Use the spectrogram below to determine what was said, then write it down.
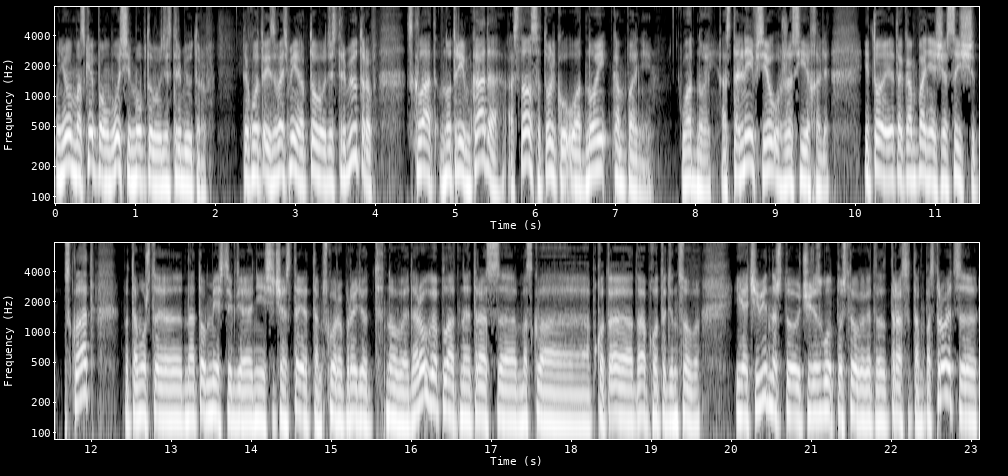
У него в Москве, по-моему, 8 оптовых дистрибьюторов. Так вот, из восьми оптовых дистрибьюторов склад внутри МКАДа остался только у одной компании. У одной. Остальные все уже съехали. И то эта компания сейчас ищет склад, потому что на том месте, где они сейчас стоят, там скоро пройдет новая дорога, платная трасса Москва, обход, э, обход Одинцова. И очевидно, что через год после того, как эта трасса там построится,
